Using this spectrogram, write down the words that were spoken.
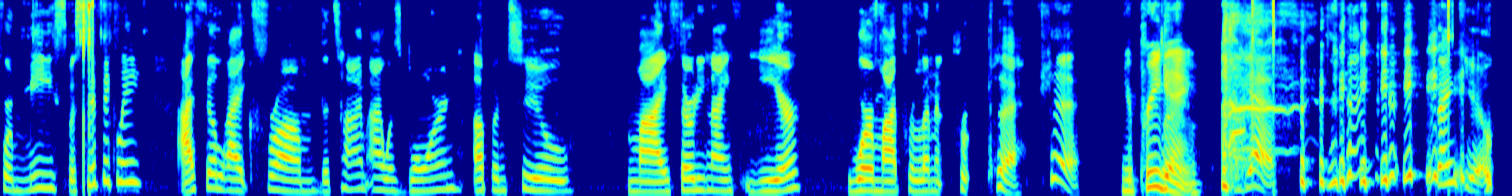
for me specifically, I feel like from the time I was born up until my 39th year were my preliminary. Pre- Your pregame. Yes. Thank you.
